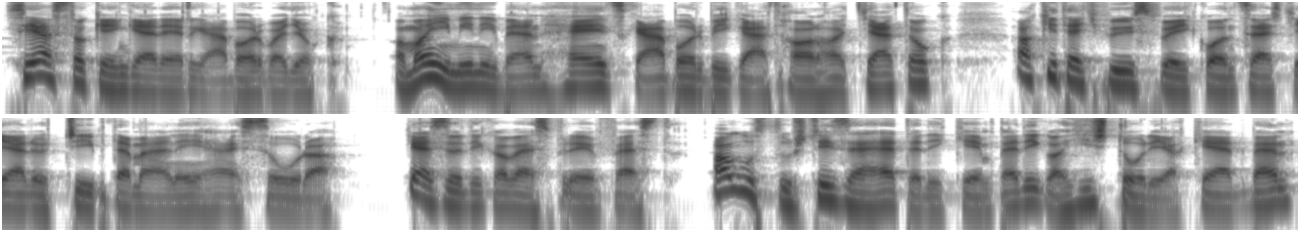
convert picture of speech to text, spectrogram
Sziasztok, én Gerér Gábor vagyok. A mai miniben Heinz Gábor Bigát hallhatjátok, akit egy fűszfői koncertje előtt csíptem el néhány szóra. Kezdődik a Veszprém Fest. Augusztus 17-én pedig a História kertben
